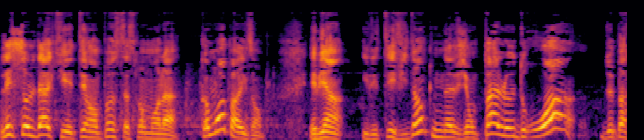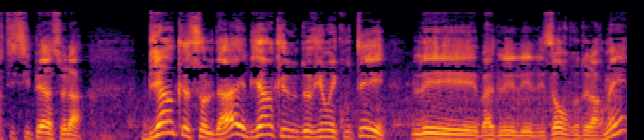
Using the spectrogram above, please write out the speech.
les soldats qui étaient en poste à ce moment-là, comme moi par exemple, eh bien, il est évident que nous n'avions pas le droit de participer à cela. Bien que soldats, et bien que nous devions écouter les, bah, ordres de l'armée,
